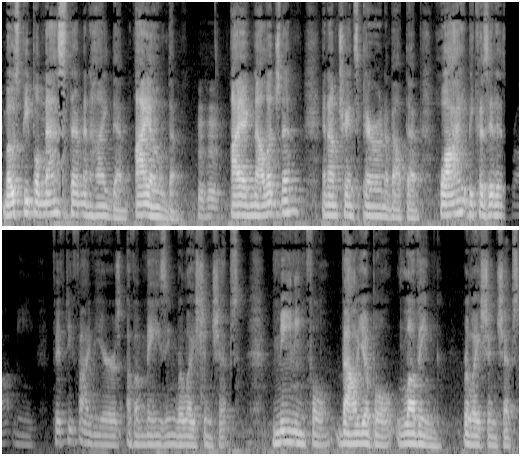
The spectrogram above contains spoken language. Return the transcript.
Most people mask them and hide them. I own them. Mm-hmm. I acknowledge them and I'm transparent about them. Why? Because it has brought me 55 years of amazing relationships, meaningful, valuable, loving relationships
